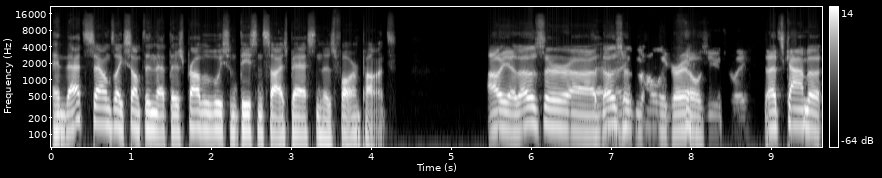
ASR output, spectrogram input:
and that sounds like something that there's probably some decent sized bass in those farm ponds. Oh yeah, those are uh, those right? are the holy grails usually. That's kind of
